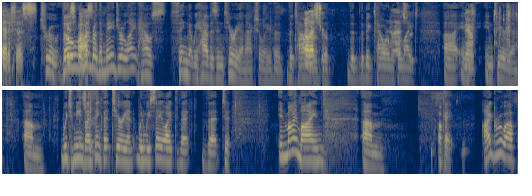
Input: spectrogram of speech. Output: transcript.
edifice. True, though. Remember, awesome. the major lighthouse thing that we have is in Tirion actually, the the tower. Oh, that's true. The, the, the big tower with the light uh, in yeah. in Tirion. Um, which means I think that Tirion when we say like that, that uh, in my mind, um, okay, I grew up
